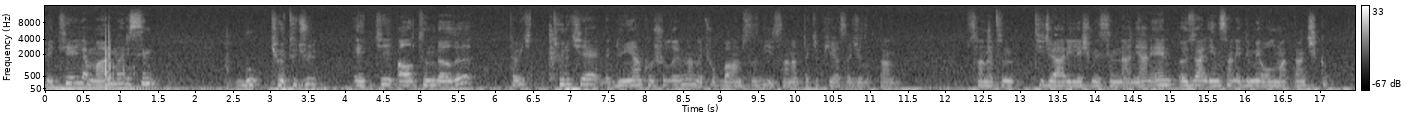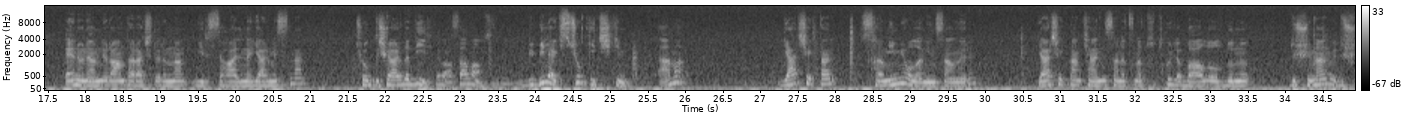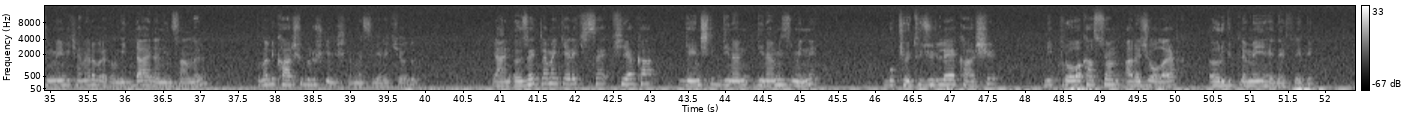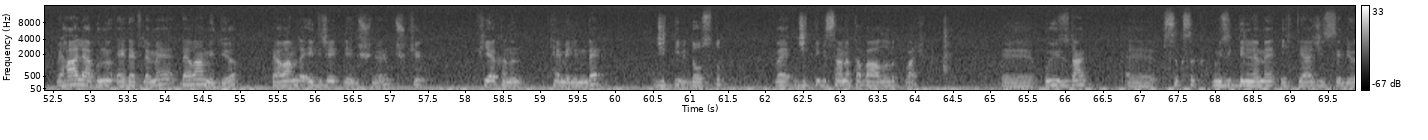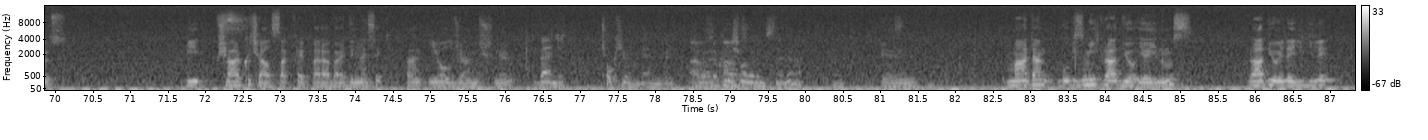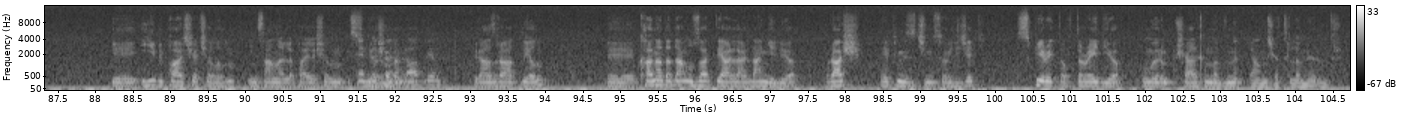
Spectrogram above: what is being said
Fethiye ile Marmaris'in bu kötücül etki altındalığı tabii ki Türkiye ve dünya koşullarından da çok bağımsız değil. Sanattaki piyasacılıktan, sanatın ticarileşmesinden yani en özel insan edimi olmaktan çıkıp en önemli rant araçlarından birisi haline gelmesinden çok dışarıda değil. Tabii asla bağımsız değil. Bir bilakis çok içkin ama gerçekten samimi olan insanların gerçekten kendi sanatına tutkuyla bağlı olduğunu düşünen ve düşünmeyi bir kenara bırakalım iddia eden insanların buna bir karşı duruş geliştirmesi gerekiyordu. Yani özetlemek gerekirse Fiyaka gençlik dinam- dinamizmini bu kötücüllüğe karşı bir provokasyon aracı olarak örgütlemeyi hedefledi ve hala bunu hedeflemeye devam ediyor. Devam da edecek diye düşünüyorum. Çünkü Fiyaka'nın temelinde ciddi bir dostluk ve ciddi bir sanata bağlılık var. Ee, bu yüzden e, sık sık müzik dinleme ihtiyacı hissediyoruz. Bir şarkı çalsak, hep beraber dinlesek ben iyi olacağını düşünüyorum. Bence çok iyi olur yani bir de böyle konuşmaların üstüne değil mi? Ee, madem bu bizim ilk radyo yayınımız, radyo ile ilgili e, iyi bir parça çalalım, insanlarla paylaşalım Hem de istiyorum şöyle ben. bir rahatlayalım. Biraz rahatlayalım. Ee, Kanada'dan uzak diyarlardan geliyor. Rush hepimiz için söyleyecek. Spirit of the Radio. Umarım şarkının adını yanlış hatırlamıyorumdur.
